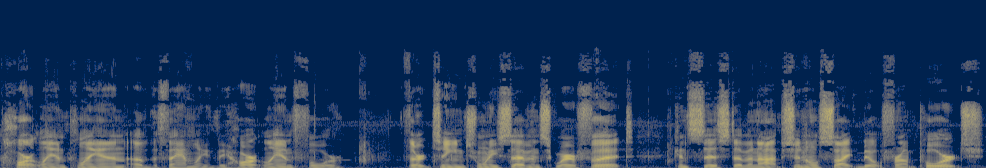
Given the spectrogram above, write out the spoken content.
Heartland plan of the family, the Heartland 4. 1327 square foot, consists of an optional site-built front porch.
